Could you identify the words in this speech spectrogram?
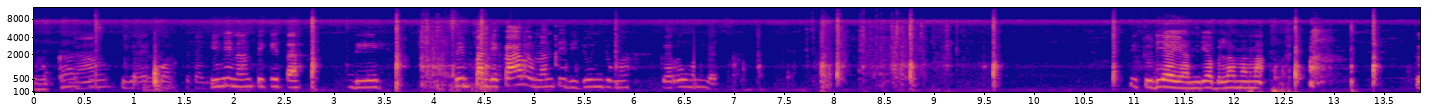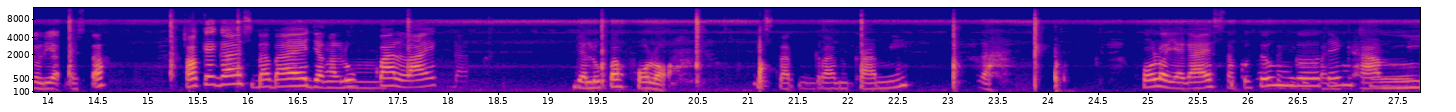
Yang tiga ekor ini nanti kita disimpan di karung nanti dijunjung ah, ke rumah guys itu dia yang dia belah mama. Tuh lihat guys toh. Oke okay, guys bye bye jangan lupa like dan jangan lupa follow instagram kami. Lah follow ya guys. Aku tunggu. Thank kami.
